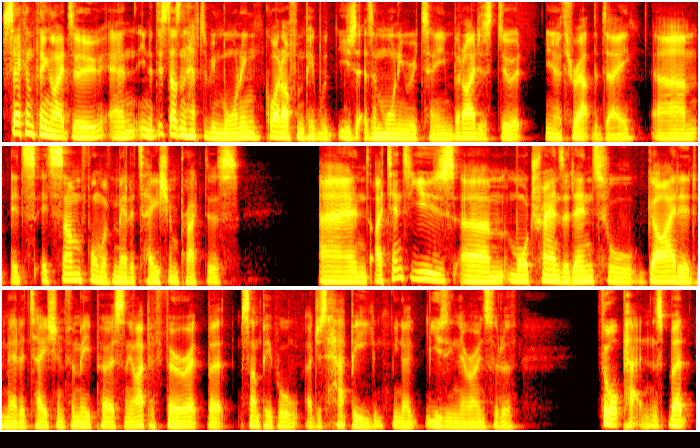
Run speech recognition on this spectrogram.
Second thing I do, and you know, this doesn't have to be morning. Quite often, people use it as a morning routine, but I just do it, you know, throughout the day. Um, it's it's some form of meditation practice, and I tend to use um, more transcendental guided meditation. For me personally, I prefer it, but some people are just happy, you know, using their own sort of thought patterns. But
